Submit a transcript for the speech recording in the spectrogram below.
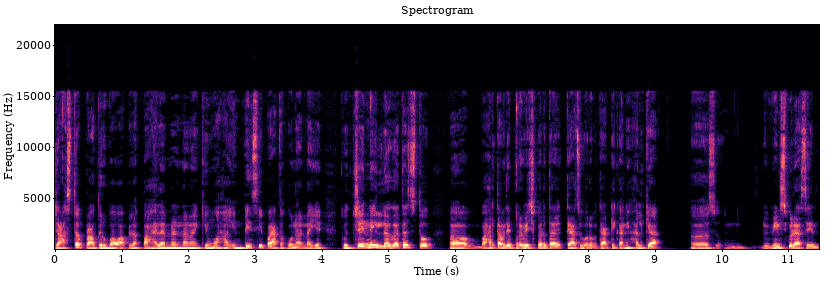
जास्त प्रादुर्भाव आपल्याला पाहायला मिळणार नाही किंवा हा इंटेन्सिफाय आता होणार नाहीये. तो चेन्नई लगतच तो भारतामध्ये प्रवेश करत आहे. त्याचबरोबर त्या ठिकाणी हलक्या विंड स्पीड असेल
